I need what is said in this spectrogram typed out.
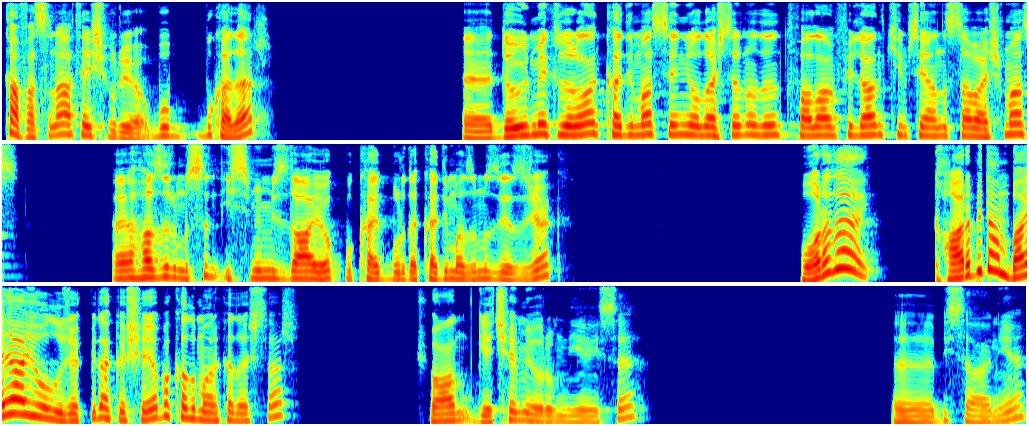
kafasına ateş vuruyor. Bu bu kadar. Ee, dövülmek zor olan Kadimas senin yoldaşların adını falan filan kimse yalnız savaşmaz. Ee, hazır mısın? İsmimiz daha yok. Bu burada Kadimaz'ımız yazacak. Bu arada harbiden bayağı iyi olacak. Bir dakika şeye bakalım arkadaşlar. Şu an geçemiyorum niyeyse. Ee, bir saniye.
